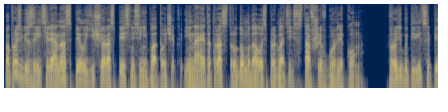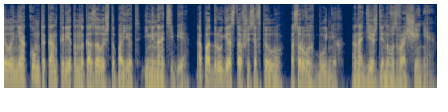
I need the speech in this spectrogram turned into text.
По просьбе зрителя она спела еще раз песню «Синий платочек», и на этот раз трудом удалось проглотить вставший в горле ком. Вроде бы певица пела не о ком-то конкретном, но казалось, что поет именно о тебе, о подруге, оставшейся в тылу, о суровых буднях, о надежде на возвращение.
